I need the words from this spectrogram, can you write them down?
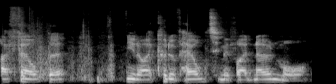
I felt that you know I could have helped him if I'd known more.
